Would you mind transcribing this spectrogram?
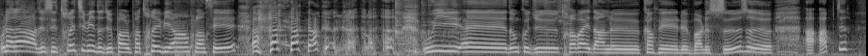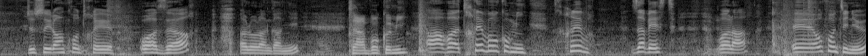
Oh là là, je suis très timide, je parle pas très bien français. oui, euh, donc je travaille dans le café Les Valseuses euh, à Apt. Je suis rencontrée au hasard à Laurent Gagné. C'est un bon commis? Ah voilà, très beau commis, très the best. Voilà. Et on continue.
